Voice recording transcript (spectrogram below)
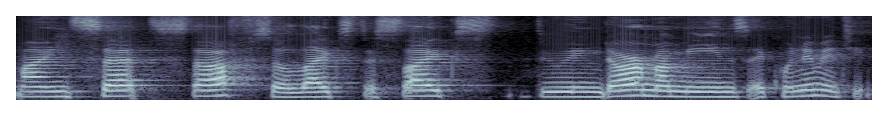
mindset stuff. So likes dislikes doing dharma means equanimity.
